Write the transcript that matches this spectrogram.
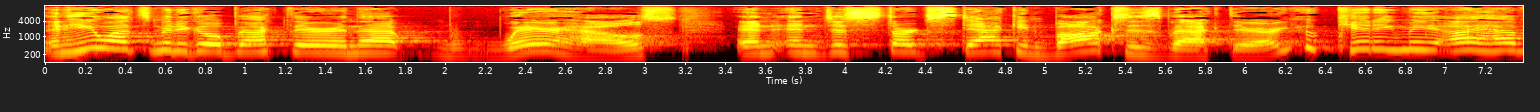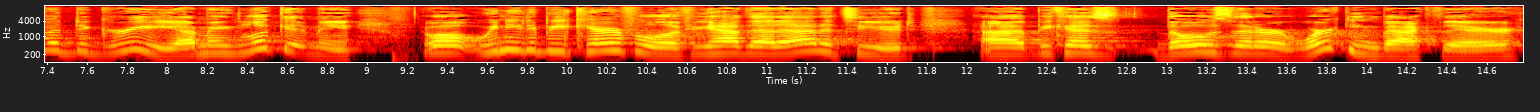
And he wants me to go back there in that warehouse and, and just start stacking boxes back there. Are you kidding me? I have a degree. I mean, look at me. Well, we need to be careful if you have that attitude uh, because those that are working back there,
